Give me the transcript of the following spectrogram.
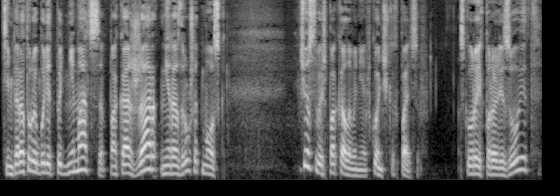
Температура будет подниматься, пока жар не разрушит мозг. Чувствуешь покалывание в кончиках пальцев? Скоро их парализует,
